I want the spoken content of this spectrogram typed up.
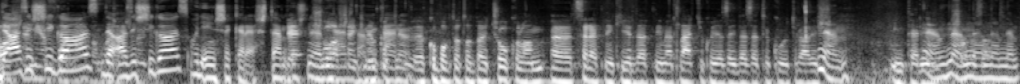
De az is igaz, de az is igaz, hogy én se kerestem, de és nem soha jártam senki nem utána. kopogtatott be, hogy csókolom, szeretnék hirdetni, mert látjuk, hogy ez egy vezető kulturális Nem, interjú nem, nem, nem, sorozat. nem, nem.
